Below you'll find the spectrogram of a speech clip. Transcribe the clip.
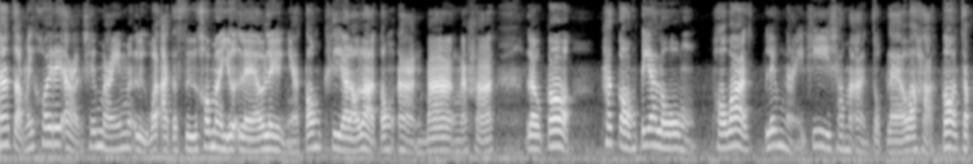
น่าจะไม่ค่อยได้อ่านใช่ไหมหรือว่าอาจจะซื้อเข้ามาเยอะแล้วอะไรอย่างเงี้ยต้องเคลียร์แล้วล่ะต้องอ่านบ้างนะคะ แล้วก็ถ้ากองเตี้ยลง เพราะว่าเล่มไหนที่ชามาอ่านจบแล้วอะค่ะ ก็จะไป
